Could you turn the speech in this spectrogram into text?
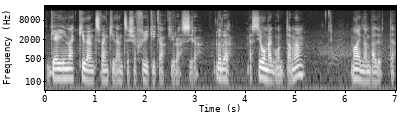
Gale-nek 99-es a free kick accuracy-ra. Ezt jó megmondtam, nem? Majdnem belőtte.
